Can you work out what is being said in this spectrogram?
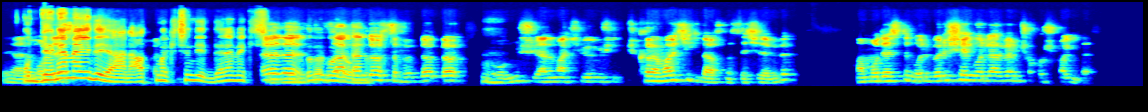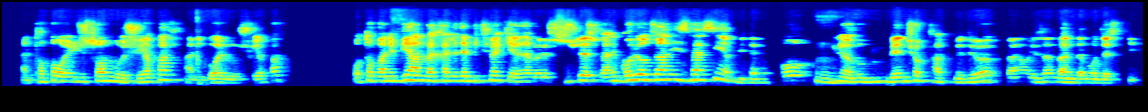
Yani o modest- denemeydi yani. Atmak için değil. Denemek için Evet evet. ve gol Zaten oldu. 4-0, 4, olmuş. Yani maç yürümüş. Kramaric de aslında seçilebilir. Ama Modest'in golü böyle şey goller benim çok hoşuma gider. Yani topa oyuncu son vuruşu yapar. Hani gol vuruşu yapar. O top hani bir anda kalede bitmek yerine böyle süzüle süzüle hani gol olacağını izlersin ya bir de. O Hı. bilmiyorum, beni çok tatmin ediyor. Ben o yüzden ben de Modest diyeyim.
